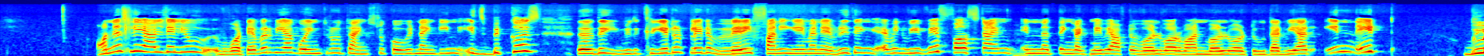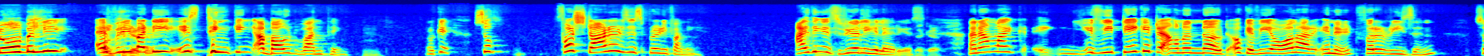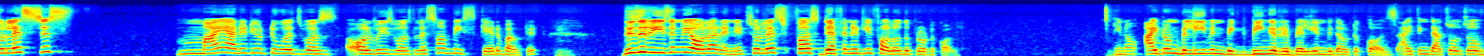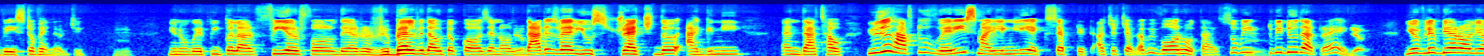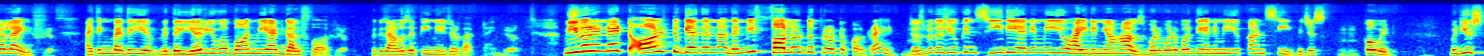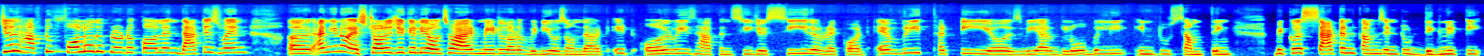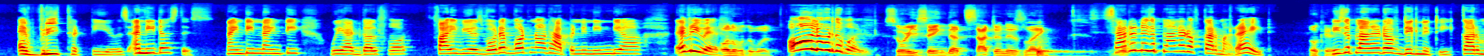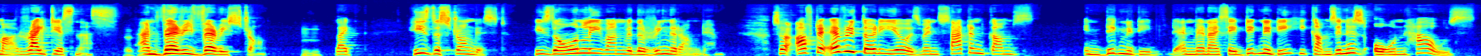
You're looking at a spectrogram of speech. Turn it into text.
honestly i'll tell you whatever we are going through thanks to covid-19 it's because uh, the, the creator played a very funny game and everything. I mean we, we're first time in a thing like maybe after world war one world war two that we are in it globally. Everybody is thinking about one thing. Mhm. okay? So for starters it's pretty funny i think hmm. it's really hilarious Okay. and I'm like, eh, if we take it on a note, okay, we all are in it for a reason. So let's just. My attitude towards was always was let's not be scared about it. Mhm. There's a reason we all are in it. So let's first definitely follow the protocol. You hmm. know, I don't believe in big, being a rebellion without a cause. I think that's also a waste of energy. You know, where people are fearful, they are a rebel without a cause, and all Yeah. that is where you stretch the agony and that's how you just have to very smilingly accept it acha chal abhi war hota hai so we Mm. we do that right Yeah. you have lived here all your life Yes. i think by the year with the year you were born we had gulf war Yeah. because i was a teenager that time Yeah. we were in it all together now then we followed the protocol right just because you can see the enemy you hide in your house but what about the enemy you can't see which is Mhm. covid but you still have to follow the protocol and that is when uh, and you know astrologically also i had made a lot of videos on that. It always happens. See just see the record. Every 30 years we are globally into something because saturn comes into dignity every 30 years and he does this. 1990 we had gulf war. Five years what have what not happened in india? Everywhere. All over the world. all over the world. So are you saying that Saturn is like saturn is a planet of karma right okay? He's a planet of dignity, karma, righteousness, Okay. and very, very strong. Mhm. Like he's the strongest. He's the only one with a ring around him. So after every 30 years, when Saturn comes in dignity, and when I say dignity, he comes in his own house.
